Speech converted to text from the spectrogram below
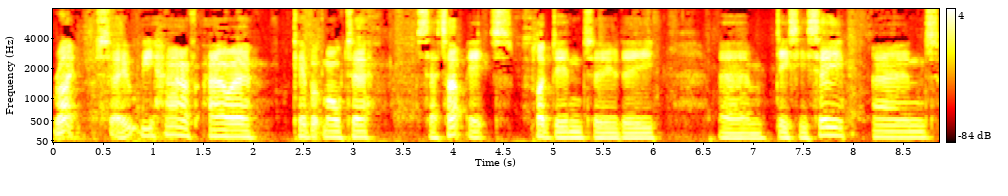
Right, so we have our Cobalt motor set up. It's plugged into the um, DCC and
